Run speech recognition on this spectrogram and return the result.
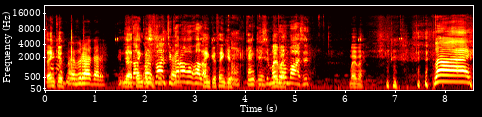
Thank you. My brother. Yeah, thank you. Sister. Thank you. Thank you. Thank you. Bye bye. Bye bye. Bye.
